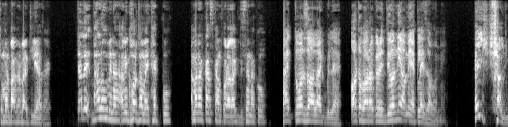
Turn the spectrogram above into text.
তোমার বাপের বাড়ি লিয়া যায় তাহলে ভালো হবে না আমি ঘর জামাই থাকব। আমার আর কাজ কাম করা লাগতেছে না কো। ভাই, তোমার যাওয়া লাগবে লে। অটো ভাড়া করে দিও নি, আমি একলাই যাব নি। এই শালি,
